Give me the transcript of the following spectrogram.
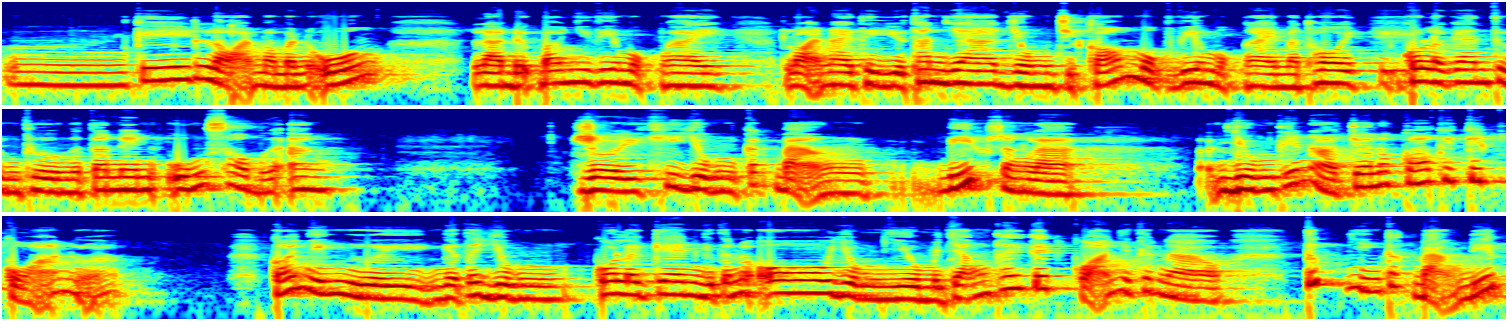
um, cái loại mà mình uống là được bao nhiêu viên một ngày. Loại này thì dự Thanh Gia dùng chỉ có một viên một ngày mà thôi. Collagen thường thường người ta nên uống sau bữa ăn. Rồi khi dùng các bạn biết rằng là dùng thế nào cho nó có cái kết quả nữa. Có những người người ta dùng collagen người ta nói ô dùng nhiều mà chẳng thấy kết quả như thế nào. Tất nhiên các bạn biết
